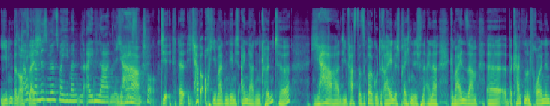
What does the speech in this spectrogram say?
eben dann auch Ich glaube, gleich da müssen wir uns mal jemanden einladen in den ja, nächsten Talk. die, da, ich habe auch jemanden, den ich einladen könnte. Ja, die passt da super gut rein. Wir sprechen nämlich von einer gemeinsamen äh, Bekannten und Freundin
